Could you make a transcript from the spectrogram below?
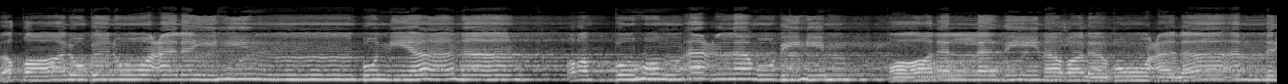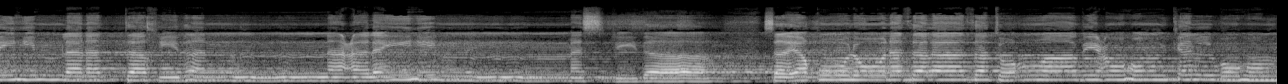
فقالوا ابنوا عليهم بنيانا ربهم أعلم بهم. قال الذين غلبوا على أمرهم لنتخذن عليهم مسجدا. سيقولون ثلاثة رابعهم كلبهم.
